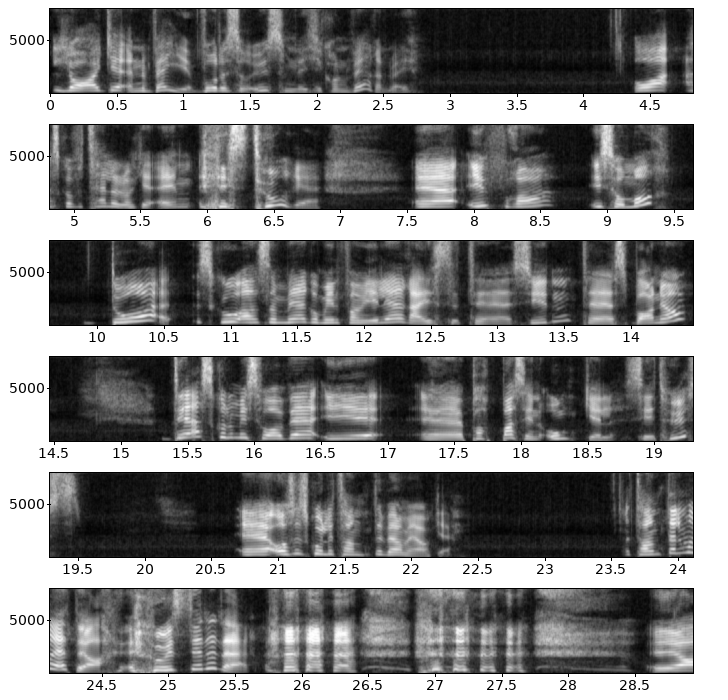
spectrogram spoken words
lager en vei hvor det ser ut som det ikke kan være en vei. Og jeg skal fortelle dere en historie eh, ifra i sommer. Da skulle altså meg og min familie reise til Syden, til Spania. Der skulle vi sove i eh, pappa sin onkel sitt hus. Eh, og så skulle tante være med oss. Tante Ellen Merete, ja. Hun sitter der. ja,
